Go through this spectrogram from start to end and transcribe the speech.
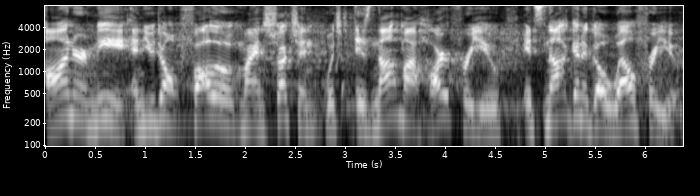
honor me and you don't follow my instruction, which is not my heart for you, it's not gonna go well for you.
